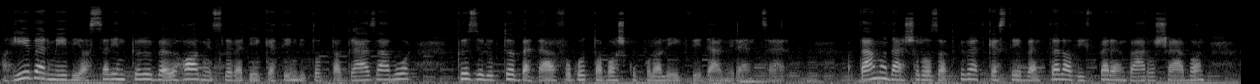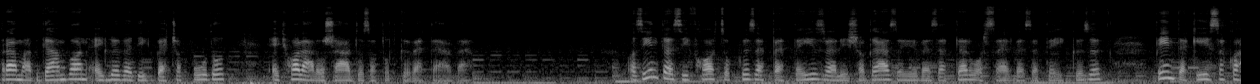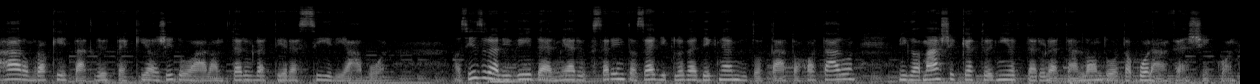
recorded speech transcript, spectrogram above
A Héber média szerint körülbelül 30 lövedéket indítottak Gázából, közülük többet elfogott a vaskupola légvédelmi rendszer. A támadás sorozat következtében Tel Aviv peremvárosában, Ramat Gamban egy lövedék becsapódott, egy halálos áldozatot követelve. Az intenzív harcok közepette Izrael és a gázai övezet terrorszervezetei között péntek éjszaka három rakétát lőttek ki a zsidó állam területére Szíriából. Az izraeli védelmi erők szerint az egyik lövedék nem jutott át a határon, míg a másik kettő nyílt területen landolt a Golán fensíkon.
